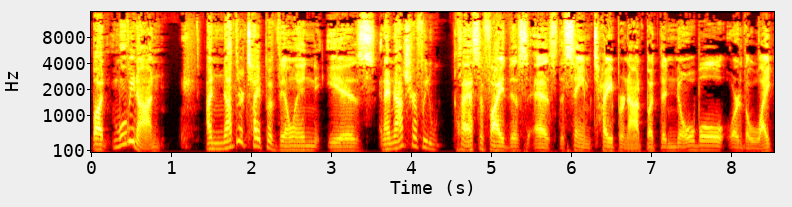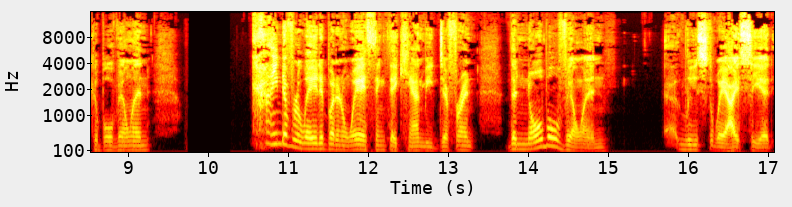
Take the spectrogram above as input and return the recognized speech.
But moving on, another type of villain is, and I'm not sure if we classify this as the same type or not, but the noble or the likable villain, kind of related, but in a way I think they can be different. The noble villain at least the way I see it,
